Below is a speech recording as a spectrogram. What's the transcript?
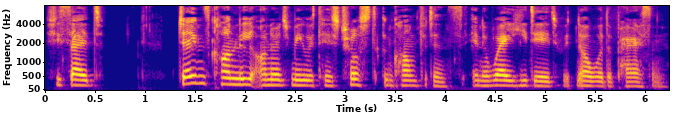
She said, James Connolly honoured me with his trust and confidence in a way he did with no other person.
